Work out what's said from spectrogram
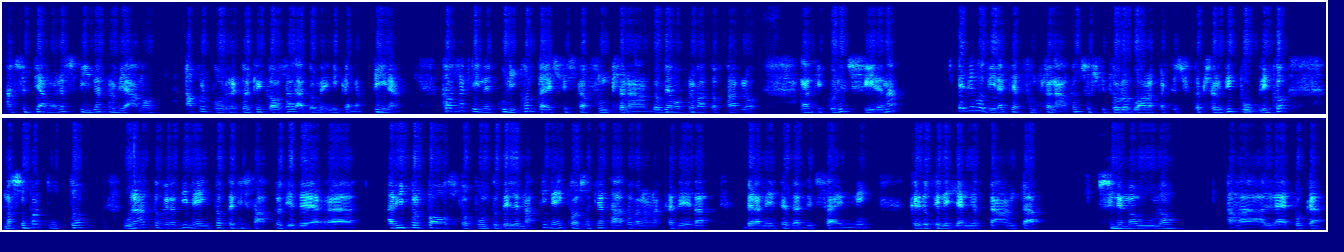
accettiamo la sfida, proviamo a proporre qualche cosa la domenica mattina cosa che in alcuni contesti sta funzionando. Abbiamo provato a farlo anche con il cinema e devo dire che ha funzionato, c'è stata una buona partecipazione di pubblico, ma soprattutto un alto gradimento per il fatto di aver eh, riproposto appunto delle mattinee, cosa che a Padova non accadeva veramente da decenni. Credo che negli anni Ottanta Cinema 1 all'epoca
